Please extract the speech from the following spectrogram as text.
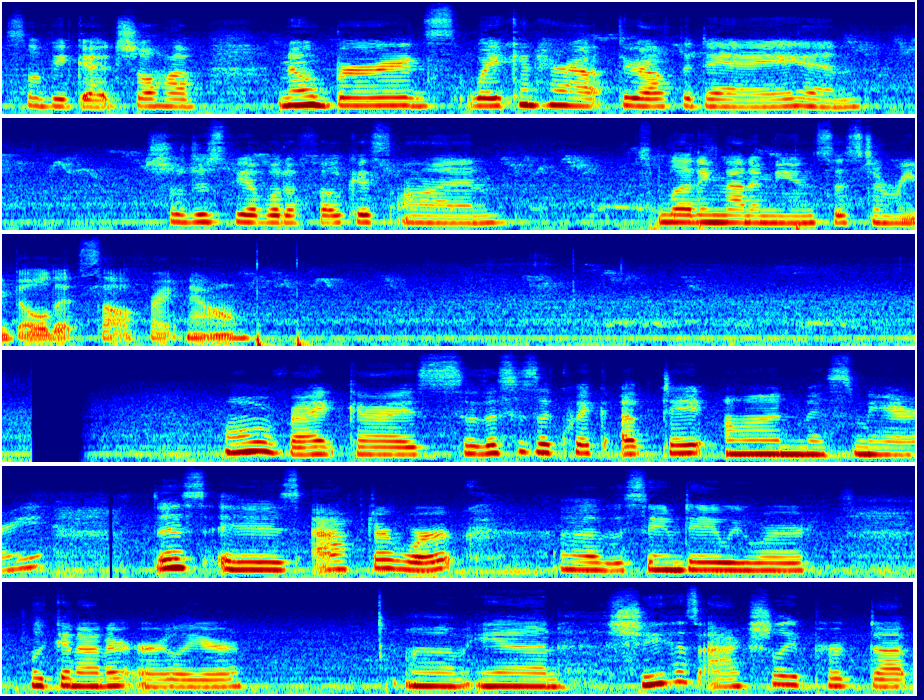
This will be good. She'll have no birds waking her up throughout the day, and she'll just be able to focus on letting that immune system rebuild itself right now. Alright guys, so this is a quick update on Miss Mary. This is after work of the same day we were looking at her earlier. Um, and she has actually perked up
